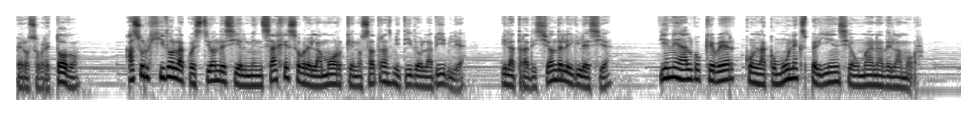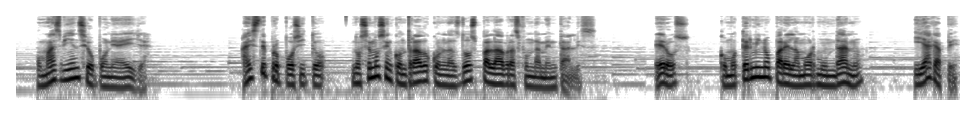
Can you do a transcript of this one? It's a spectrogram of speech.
Pero sobre todo, ha surgido la cuestión de si el mensaje sobre el amor que nos ha transmitido la Biblia y la tradición de la Iglesia tiene algo que ver con la común experiencia humana del amor, o más bien se opone a ella. A este propósito, nos hemos encontrado con las dos palabras fundamentales, eros como término para el amor mundano y ágape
